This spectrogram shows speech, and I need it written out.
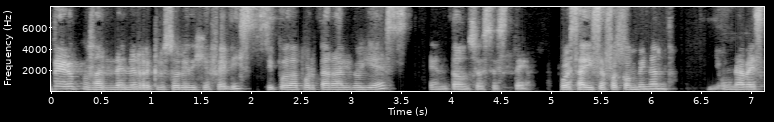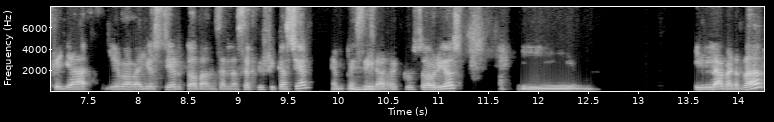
Pero pues en el reclusorio dije, feliz, si puedo aportar algo y es, entonces, este, pues ahí se fue combinando. Una vez que ya llevaba yo cierto avance en la certificación, empecé a ir a reclusorios y, y la verdad,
